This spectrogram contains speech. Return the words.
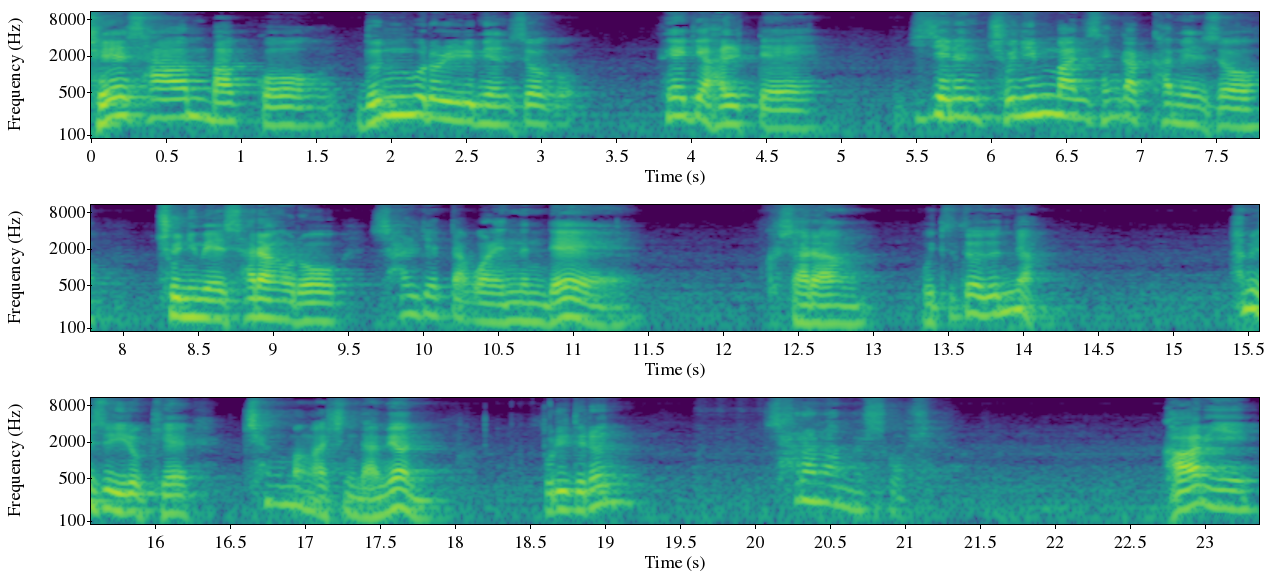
죄 사함 받고 눈물을 흘리면서 회개할 때 이제는 주님만 생각하면서 주님의 사랑으로 살겠다고 했는데 그 사랑 어디 떠졌냐? 하면서 이렇게 책망하신다면 우리들은 살아남을 수가 없어요. 감히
